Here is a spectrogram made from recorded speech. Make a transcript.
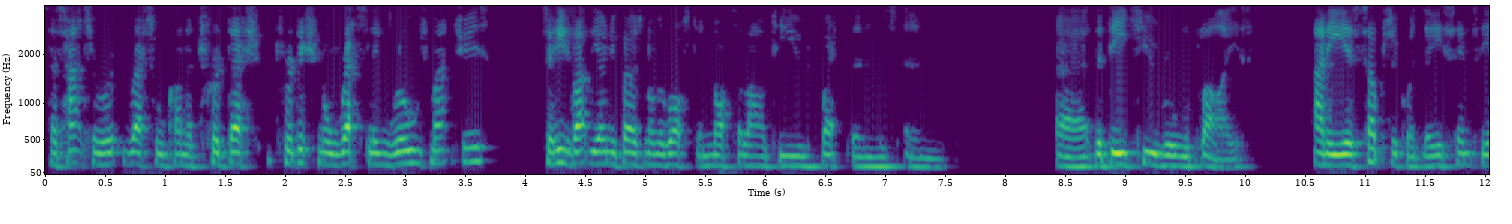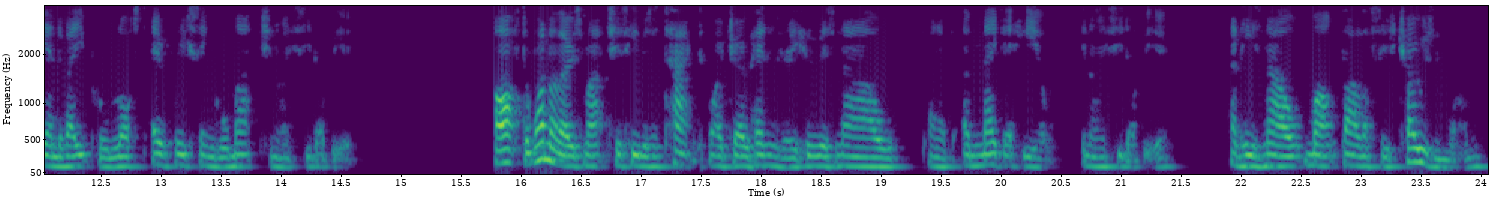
has had to wrestle kind of tradi- traditional wrestling rules matches. So he's like the only person on the roster not allowed to use weapons, and uh, the DQ rule applies. And he has subsequently, since the end of April, lost every single match in ICW. After one of those matches, he was attacked by Joe Hendry, who is now kind of a mega heel in ICW, and he's now Mark Dallas's chosen one.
